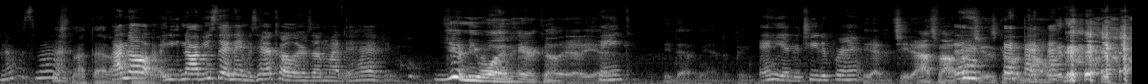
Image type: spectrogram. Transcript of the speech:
No, it's not. It's not that. I know. iconic. You know, if you said name his hair colors, I might have had you. Give me one hair color. Yeah, yeah. Pink, He definitely had the pink. And he had the cheetah print. He had the cheetah. That's why I thought she was going to go with it.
